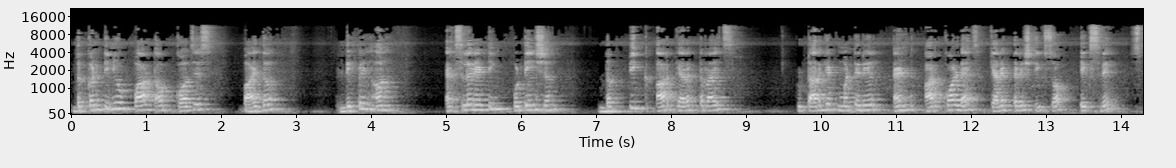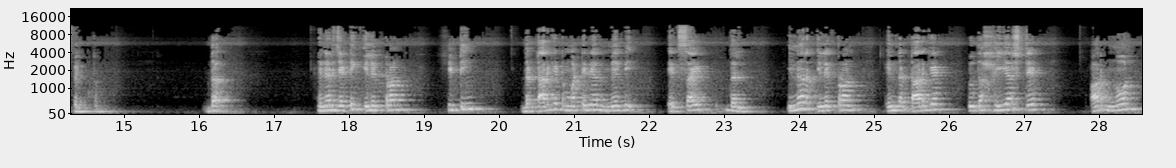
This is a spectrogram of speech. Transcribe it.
The continuous part of causes by the depend on accelerating potential. The peak are characterized to target material and are called as characteristics of X-ray spectrum. The energetic electron hitting the target material may be excite the inner electron in the target to the higher state or known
